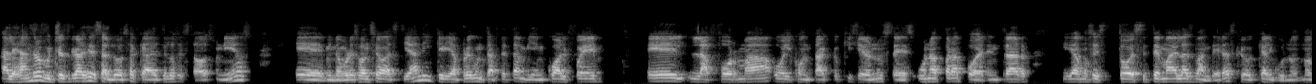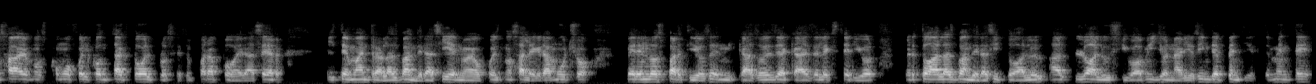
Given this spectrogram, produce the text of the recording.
Alejandro, muchas gracias. Saludos acá desde los Estados Unidos. Eh, mi nombre es Juan Sebastián y quería preguntarte también cuál fue eh, la forma o el contacto que hicieron ustedes, una para poder entrar, digamos, todo este tema de las banderas. Creo que algunos no sabemos cómo fue el contacto o el proceso para poder hacer el tema de entrar las banderas y de nuevo pues nos alegra mucho ver en los partidos, en mi caso desde acá, desde el exterior, ver todas las banderas y todo lo, alusivo a millonarios independientemente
